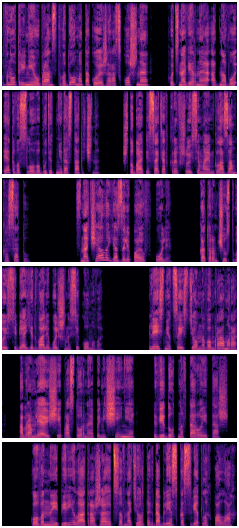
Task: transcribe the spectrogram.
Внутреннее убранство дома такое же роскошное, хоть, наверное, одного этого слова будет недостаточно чтобы описать открывшуюся моим глазам красоту. Сначала я залипаю в холле, в котором чувствую себя едва ли больше насекомого. Лестницы из темного мрамора, обрамляющие просторное помещение, ведут на второй этаж. Кованные перила отражаются в натертых до блеска светлых полах,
